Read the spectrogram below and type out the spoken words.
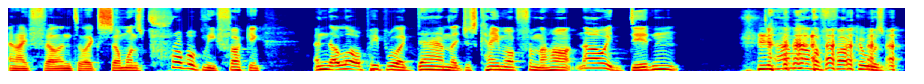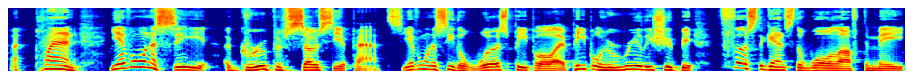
And I fell into like someone's probably fucking and a lot of people were like, damn, that just came off from the heart. No, it didn't. That motherfucker was planned. You ever want to see a group of sociopaths? You ever want to see the worst people alive? People who really should be first against the wall after me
